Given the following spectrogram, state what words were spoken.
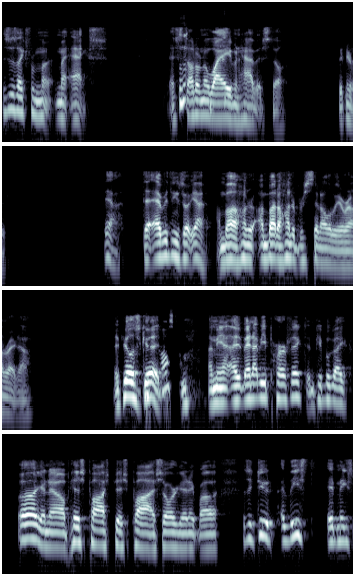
This is like from my, my ex. I mm. still don't know why I even have it still. Yeah, that everything's yeah. I'm about hundred. I'm about hundred percent all the way around right now. It feels good. Awesome. I mean, it may not be perfect, and people go like, oh, you know, pish posh, pish posh, so organic, blah. blah." I was like, dude, at least it makes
